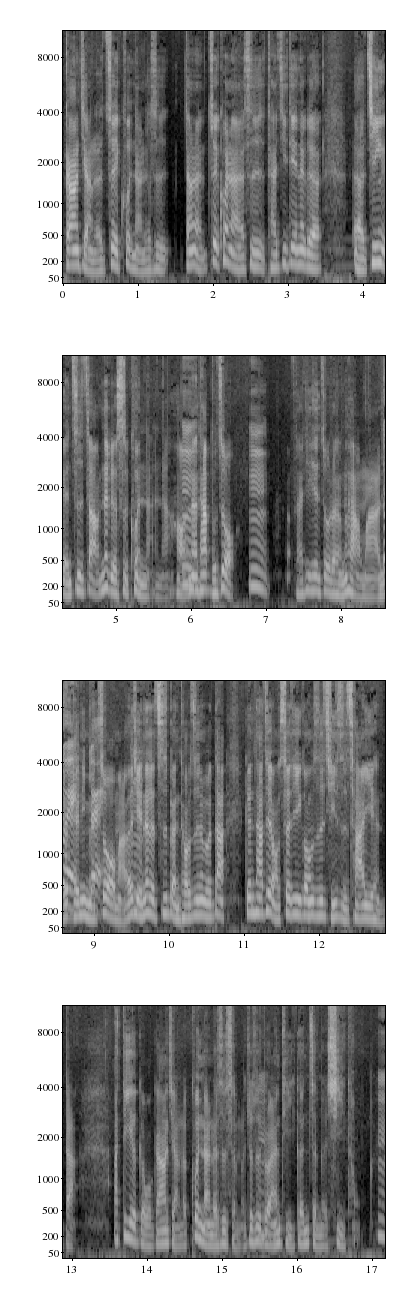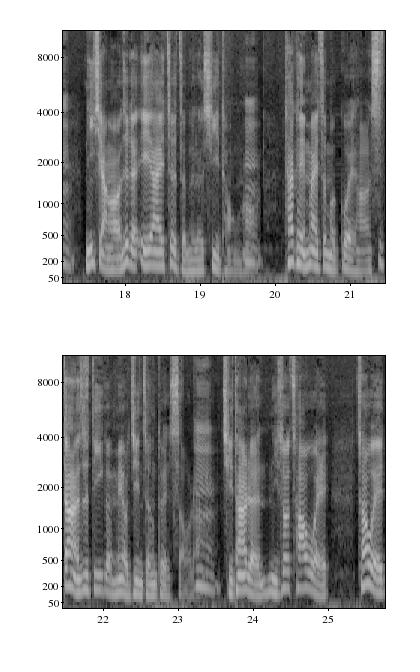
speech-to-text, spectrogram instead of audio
刚刚讲的最困难的是，当然最困难的是台积电那个呃晶圆制造，那个是困难的哈。那他不做，嗯，台积电做的很好嘛，就给你们做嘛。而且那个资本投资那么大，跟他这种设计公司其实差异很大啊。第二个我刚刚讲的困难的是什么？就是软体跟整个系统。嗯，你想哦，这个 AI 这整个的系统哈，它可以卖这么贵哈，是当然是第一个没有竞争对手了。嗯，其他人你说超伟，超伟。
